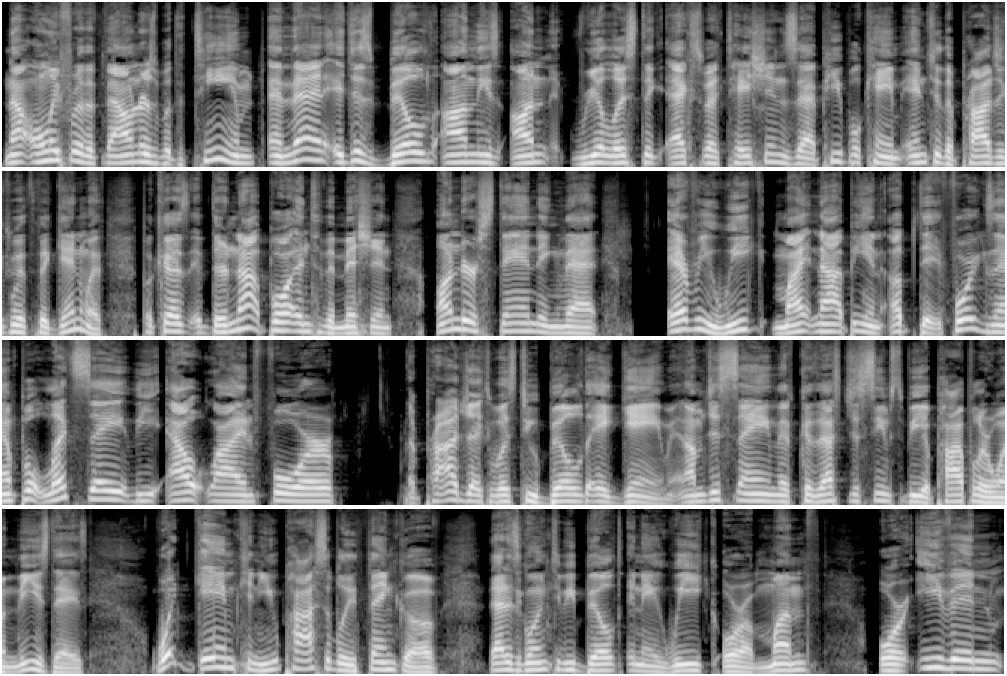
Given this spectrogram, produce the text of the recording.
not only for the founders, but the team. And then it just builds on these unrealistic expectations that people came into the project with to begin with. Because if they're not bought into the mission, understanding that every week might not be an update. For example, let's say the outline for the project was to build a game. And I'm just saying that because that just seems to be a popular one these days. What game can you possibly think of that is going to be built in a week or a month or even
